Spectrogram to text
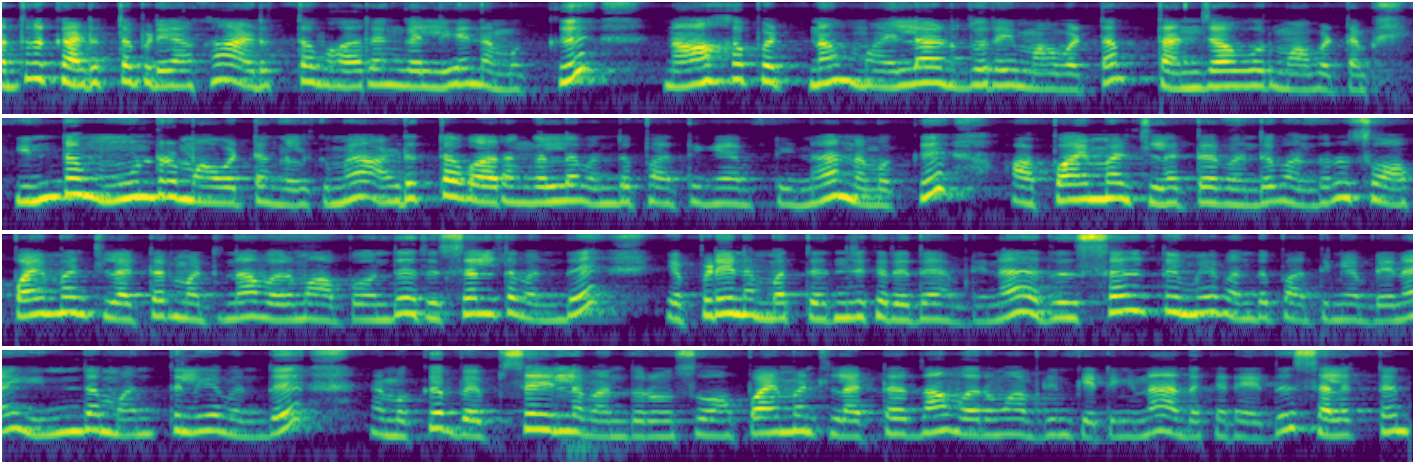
அதற்கு அடுத்தபடியாக அடுத்த வாரங்கள்லேயே நமக்கு நாகப்பட்டினம் மயிலாடுதுறை மாவட்டம் தஞ்சாவூர் மாவட்டம். இந்த மூன்று மாவட்டங்களுக்குமே அடுத்த வாரங்களில் வந்து பார்த்திங்க அப்படின்னா நமக்கு அப்பாயின்மெண்ட் லெட்டர் வந்து வந்துடும். ஸோ அப்பாயின்மெண்ட் லெட்டர் மட்டும்தான் வருமா? அப்போ வந்து ரிசல்ட்டை வந்து எப்படி நம்ம தெரிஞ்சுக்கிறது அப்படின்னா ரிசல்ட்டுமே வந்து பார்த்திங்க அப்படின்னா இந்த மந்த்லேயே வந்து நமக்கு வெப்சைட்டில் வந்துடும். ஸோ அப்பா அப்பாயின்மெண்ட் லெட்டர் தான் வருமா அப்படின்னு கேட்டிங்கன்னா அது கிடையாது. செலக்டட்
